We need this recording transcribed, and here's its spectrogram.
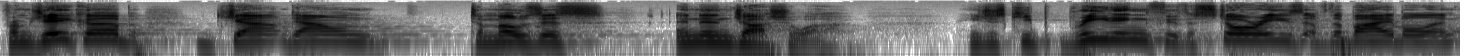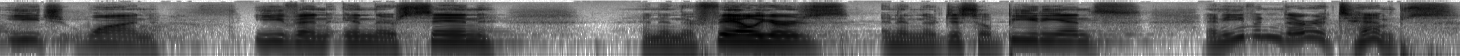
from Jacob down to Moses and then Joshua. You just keep reading through the stories of the Bible, and each one, even in their sin and in their failures and in their disobedience and even their attempts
